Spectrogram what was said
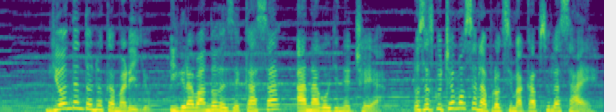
Guión de Antonio Camarillo y grabando desde casa, Ana Goyenechea. Nos escuchamos en la próxima cápsula SAE.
